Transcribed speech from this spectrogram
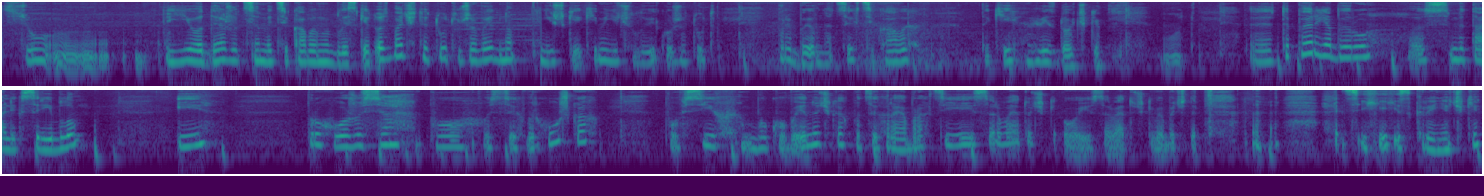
цю її одежу цими цікавими блискітками. Ось бачите, тут вже видно ніжки, які мені чоловік уже тут прибив на цих цікавих такі гвіздочки. От. Е, Тепер я беру металік срібло і проходжуся по ось цих верхушках, по всіх боковиночках, по цих ребрах цієї серветочки. Ой, серветочки, вибачте, цієї скриньочки.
